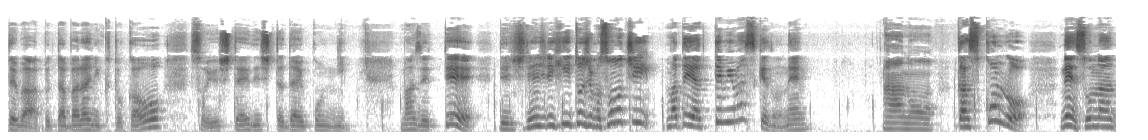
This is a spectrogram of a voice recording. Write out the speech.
例えば豚バラ肉とかを、そういう下茹でした大根に混ぜて、電子レンジで火通してもそのうちまたやってみますけどね。あの、ガスコンロ、ね、そんな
